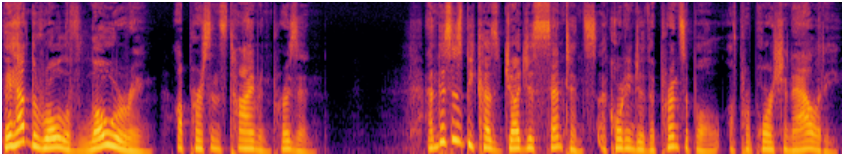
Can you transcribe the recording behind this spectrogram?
they have the role of lowering a person's time in prison. And this is because judges sentence according to the principle of proportionality.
